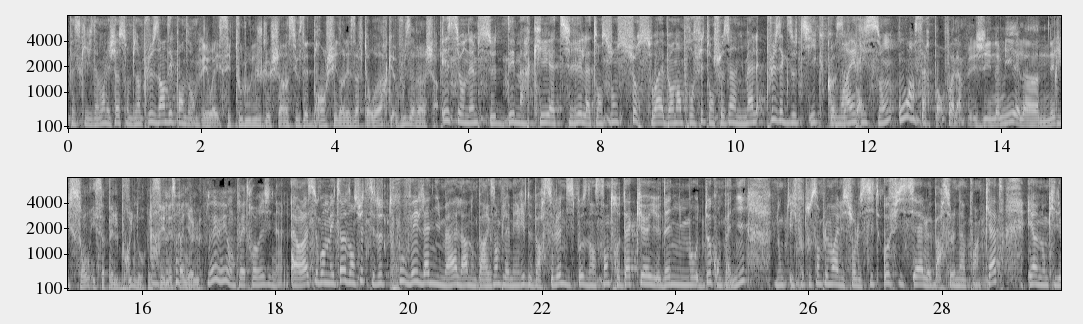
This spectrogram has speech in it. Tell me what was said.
parce qu'évidemment les chats sont bien plus indépendants. Et ouais, c'est Toulouse le chat. Si vous êtes branché dans les afterwork, vous avez un chat. Et si on aime se démarquer, attirer l'attention sur soi, et ben on en profite, on choisit un animal plus exotique, comme un, hérisson ou un serpent. Voilà. J'ai une amie, elle a un hérisson, il s'appelle Bruno, et c'est l'espagnol. Oui, oui, on peut être original. Alors la seconde méthode ensuite c'est de trouver l'animal. hein. Donc par exemple la mairie de Barcelone dispose d'un centre d'accueil d'animaux de compagnie. Donc il faut tout simplement aller sur le site officiel barcelona.4 et euh, donc il est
